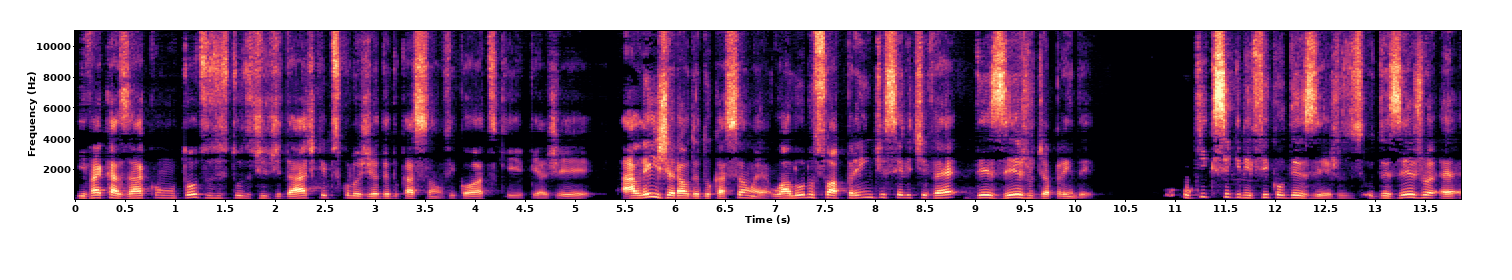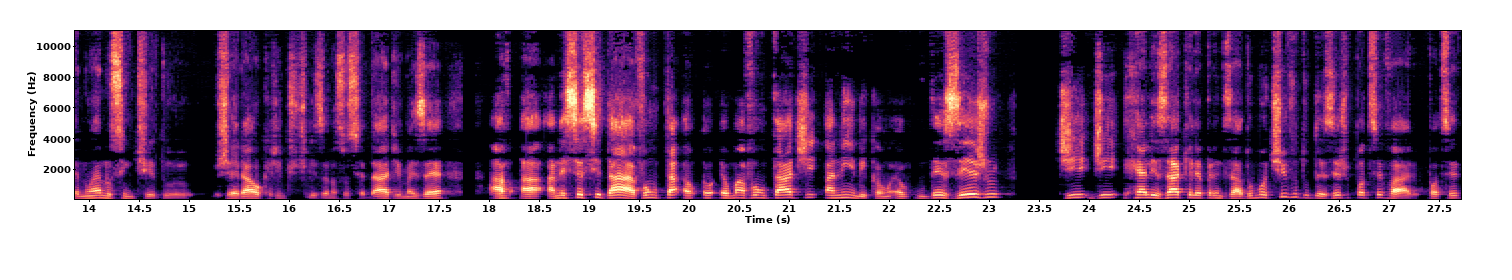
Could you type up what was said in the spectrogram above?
e vai casar com todos os estudos de didática e psicologia da educação, Vygotsky, Piaget. A lei geral da educação é: o aluno só aprende se ele tiver desejo de aprender o que, que significa o desejo? O desejo é, não é no sentido geral que a gente utiliza na sociedade, mas é a, a, a necessidade, a vontade, é uma vontade anímica, é um desejo de, de realizar aquele aprendizado. O motivo do desejo pode ser vários, pode ser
